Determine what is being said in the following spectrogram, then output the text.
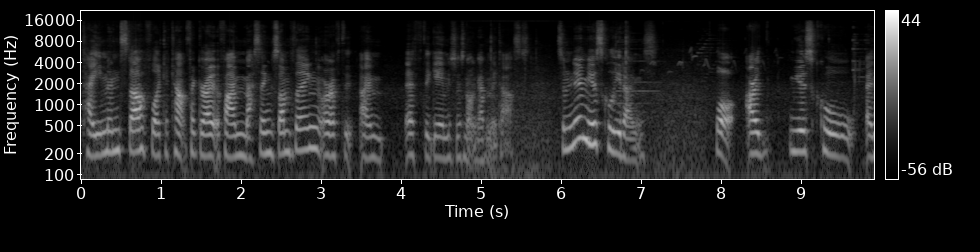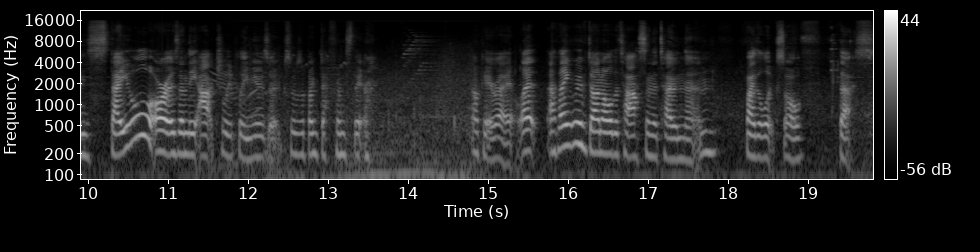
time and stuff, like I can't figure out if I'm missing something or if the, I'm if the game is just not giving me tasks. Some new musical earrings. What are musical in style or as in they actually play music? So there's a big difference there. Okay, right. Let I think we've done all the tasks in the town then, by the looks of this,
